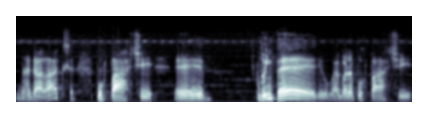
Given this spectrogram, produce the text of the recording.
na galáxia, por parte é, do Império, agora por parte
